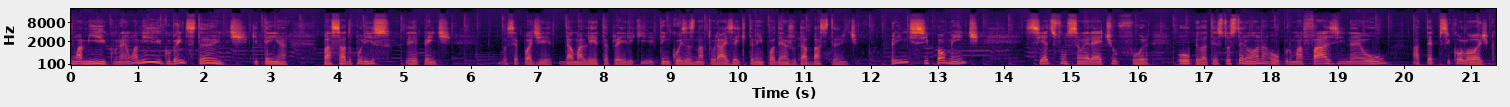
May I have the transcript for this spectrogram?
um amigo, né, um amigo bem distante que tenha passado por isso, de repente você pode dar uma letra para ele que tem coisas naturais aí que também podem ajudar bastante. Principalmente se a disfunção erétil for ou pela testosterona, ou por uma fase, né, ou até psicológica.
